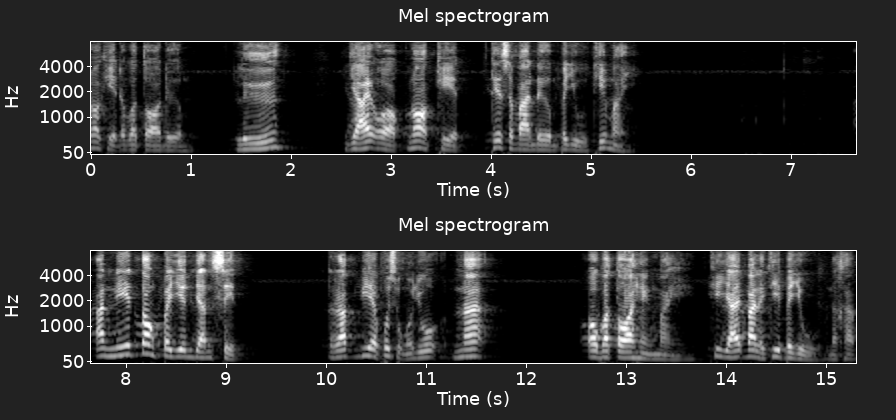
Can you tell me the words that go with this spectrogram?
นอกเขตอบตเดิม หรือย้ายออกนอกเขตเทศบาลเดิมไปอยู่ที่ใหม่ อันนี้ต้องไปยืนยันสิทธิ์ รับเบี้ยผู้สูงอายุณะ อบตแห่งใหม่ ที่ย้ายบ้านเลขที่ไปอยู่นะครับ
